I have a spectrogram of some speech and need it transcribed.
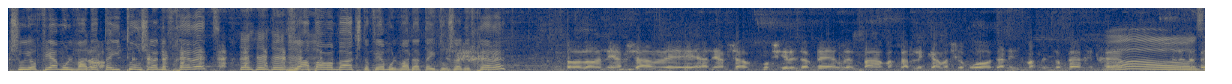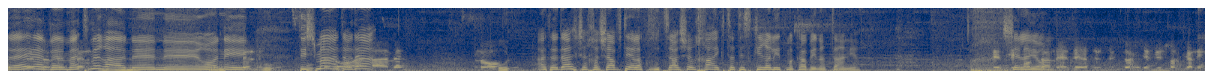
כשהוא יופיע מול ועדת לא. האיתור של הנבחרת? זו הפעם הבאה, כשתופיע מול ועדת האיתור של הנבחרת? לא, לא, אני עכשיו, אה, אני עכשיו חופשי לדבר, ופעם אחת לכמה שבועות אני אשמח לשוחח איתכם. או, זה באמת מרענן, אה, רוני. תשמע, אתה לא, יודע, אתה יודע, כשחשבתי על הקבוצה שלך, היא קצת הזכירה לי את מכבי נתניה. יש של לי היום. קבוצה נהדרת, יש לי שחקנים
